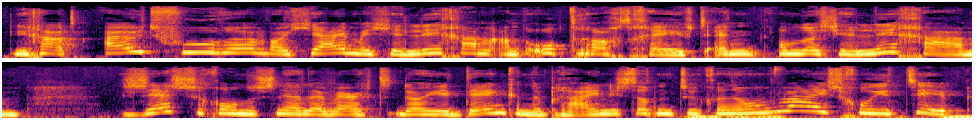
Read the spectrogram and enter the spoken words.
die gaat uitvoeren wat jij met je lichaam aan opdracht geeft. En omdat je lichaam zes seconden sneller werkt dan je denkende brein, is dat natuurlijk een onwijs goede tip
